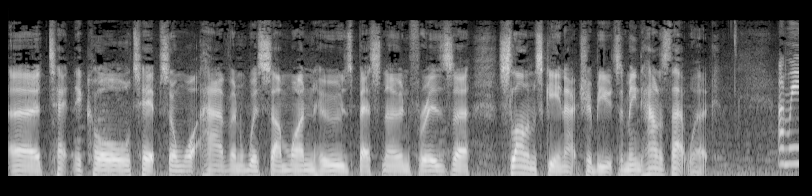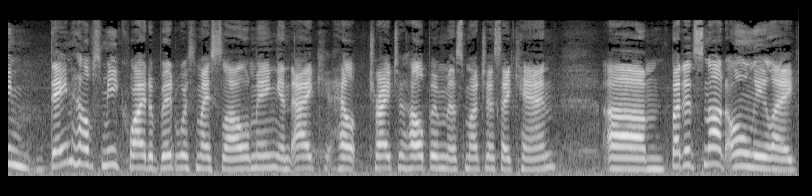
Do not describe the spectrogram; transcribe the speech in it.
uh, technical tips and what have, and with someone who's best known for his uh, slalom skiing attributes. I mean, how does that work? I mean, Dane helps me quite a bit with my slaloming, and I help try to help him as much as I can. Um, but it's not only like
